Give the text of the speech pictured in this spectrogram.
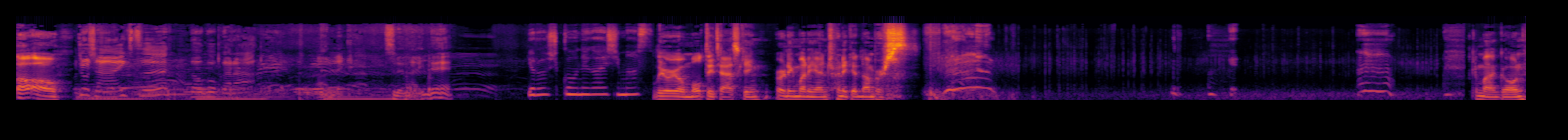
Uh oh. Leorio multitasking, earning money and trying to get numbers. Come on, Gon.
